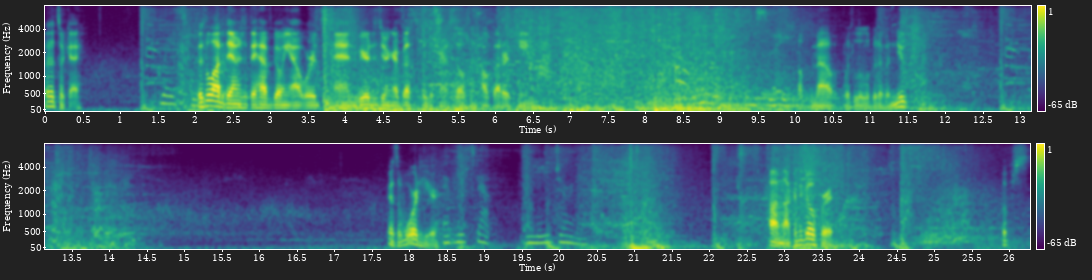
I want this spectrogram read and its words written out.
But it's okay. There's a lot of damage that they have going outwards, and we're just doing our best to position ourselves and help out our team. Has been slain. Help them out with a little bit of a nuke. There's a ward here. Every step, a new journey. I'm not gonna go for it. Oops,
